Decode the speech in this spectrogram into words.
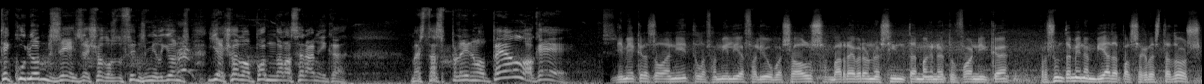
Què collons és això dels 200 milions i això del pont de la ceràmica? M'estàs prenent el pèl o què? Dimecres a la nit, la família Feliu Bassols va rebre una cinta magnetofònica presumptament enviada pels segrestadors,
